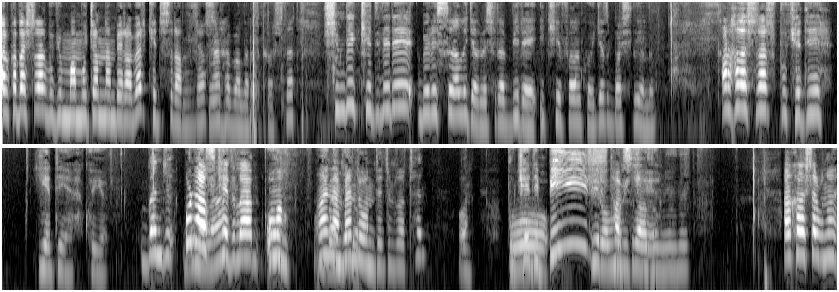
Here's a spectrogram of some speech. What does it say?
Arkadaşlar bugün Mamucan'la beraber kedi sıralayacağız. Merhabalar arkadaşlar. Şimdi kedileri böyle sıralayacağız. Mesela 1'e 2'ye falan koyacağız. Başlayalım. Arkadaşlar bu kedi 7'ye koyuyorum. Bence Bu nasıl kedi lan? Ona... On. Aynen Bence ben de de onu dedim zaten. 10. Bu Oo, kedi bir, Bir tabii olması ki. lazım yani. Arkadaşlar bunu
